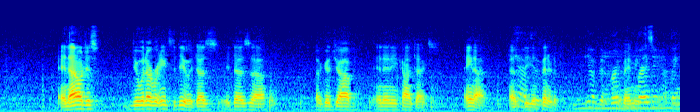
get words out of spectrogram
and that'll just do whatever it needs to do. It does it does uh, a good job in any context. Ani as Yeah, the the- infinitive. You have the present, I think,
